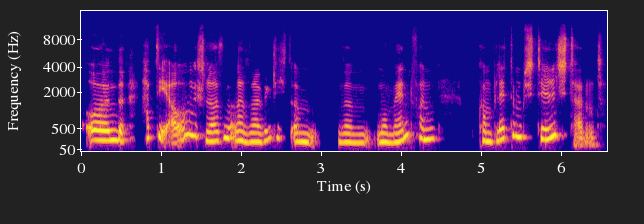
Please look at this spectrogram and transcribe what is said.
Und habe die Augen geschlossen und das war wirklich so ein, so ein Moment von komplettem Stillstand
